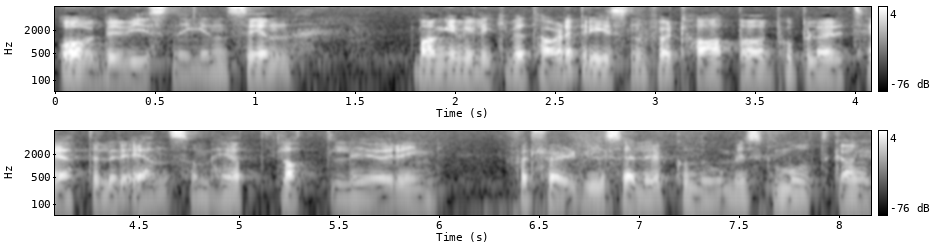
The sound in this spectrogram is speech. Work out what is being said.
overbevisningen sin. Mange vil ikke betale prisen for tap av popularitet eller ensomhet, latterliggjøring, forfølgelse eller økonomisk motgang.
